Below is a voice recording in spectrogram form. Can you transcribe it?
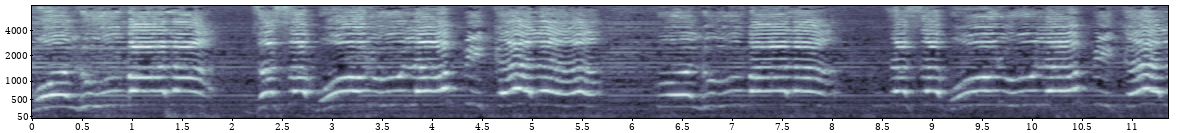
कोल्हुबाला जस बोरूला पिकल कोल्हुबाला जस बोरूला पिकल.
